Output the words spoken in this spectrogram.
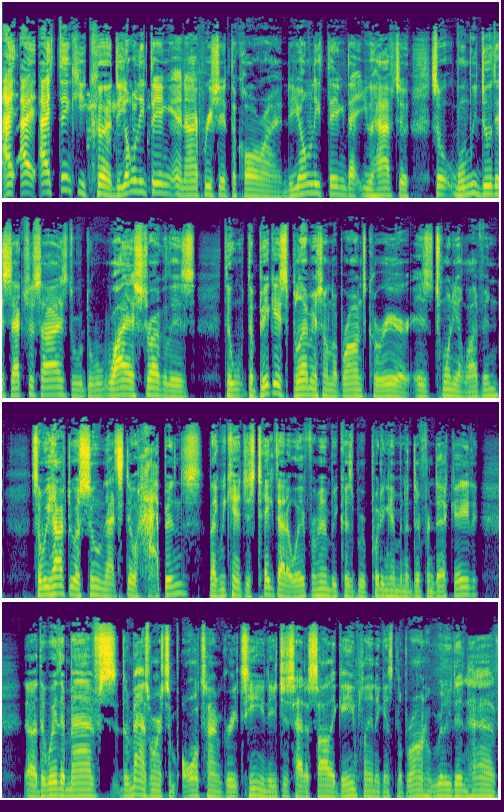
I, I, I think he could. The only thing, and I appreciate the call, Ryan. The only thing that you have to. So when we do this exercise, the, the why I struggle is the the biggest blemish on LeBron's career is 2011. So we have to assume that still happens. Like we can't just take that away from him because we're putting him in a different decade uh, the way the Mavs, the Mavs weren't some all-time great team. They just had a solid game plan against LeBron, who really didn't have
